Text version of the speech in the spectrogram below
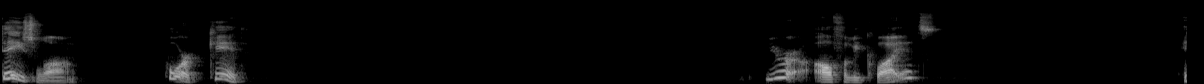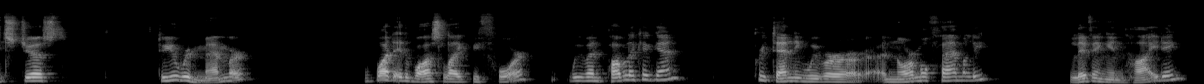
days long. Poor kid. You're awfully quiet. It's just, do you remember what it was like before we went public again? Pretending we were a normal family? Living in hiding?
